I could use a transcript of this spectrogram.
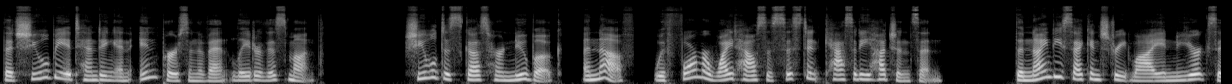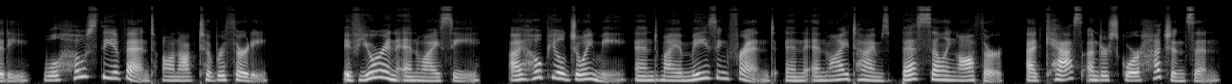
that she will be attending an in person event later this month. She will discuss her new book, Enough, with former White House assistant Cassidy Hutchinson. The 92nd Street Y in New York City will host the event on October 30. If you're in NYC, I hope you'll join me and my amazing friend and NY Times best-selling author at Cass underscore Hutchinson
